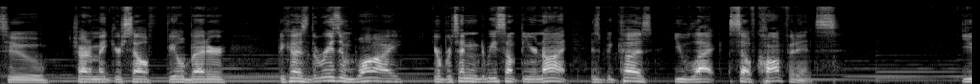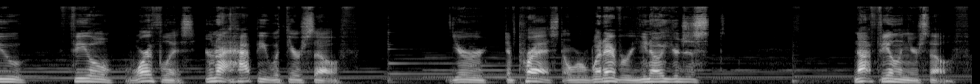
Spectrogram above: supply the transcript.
to try to make yourself feel better. Because the reason why you're pretending to be something you're not is because you lack self confidence. You feel worthless. You're not happy with yourself. You're depressed or whatever. You know, you're just not feeling yourself.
